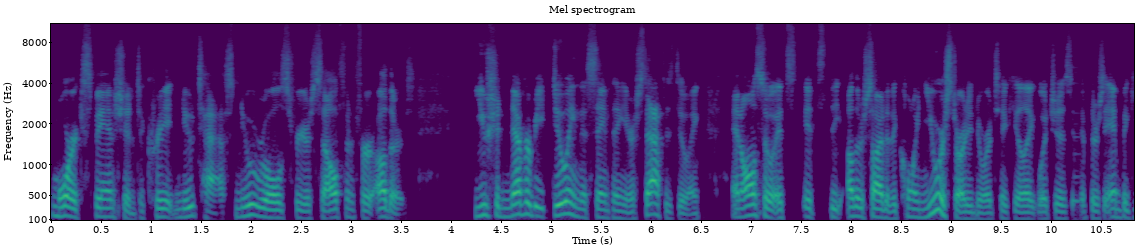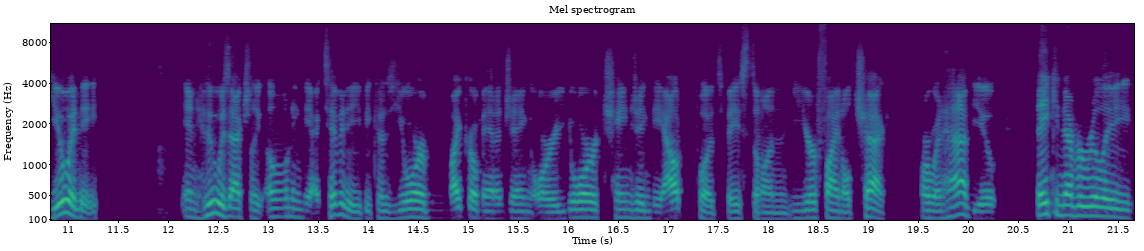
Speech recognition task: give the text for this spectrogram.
more expansion to create new tasks new roles for yourself and for others you should never be doing the same thing your staff is doing. And also it's it's the other side of the coin you were starting to articulate which is if there's ambiguity in who is actually owning the activity because you're micromanaging or you're changing the outputs based on your final check or what have you they can never really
